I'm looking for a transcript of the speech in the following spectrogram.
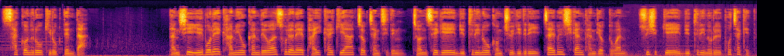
사건으로 기록된다. 당시 일본의 가미오칸데와 소련의 바이칼키아 합적 장치 등 전 세계의 뉴트리노 검출기들이 짧은 시간 간격 동안 수십 개의 뉴트리노를 포착했다.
